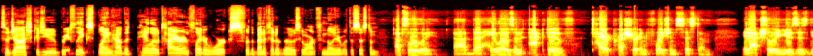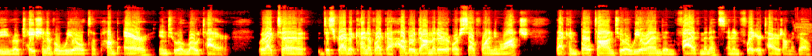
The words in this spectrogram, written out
So, Josh, could you briefly explain how the Halo tire inflator works for the benefit of those who aren't familiar with the system? Absolutely. Uh, the Halo is an active tire pressure inflation system. It actually uses the rotation of a wheel to pump air into a low tire. We like to describe it kind of like a hub odometer or self winding watch that can bolt on to a wheel end in five minutes and inflate your tires on the go.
